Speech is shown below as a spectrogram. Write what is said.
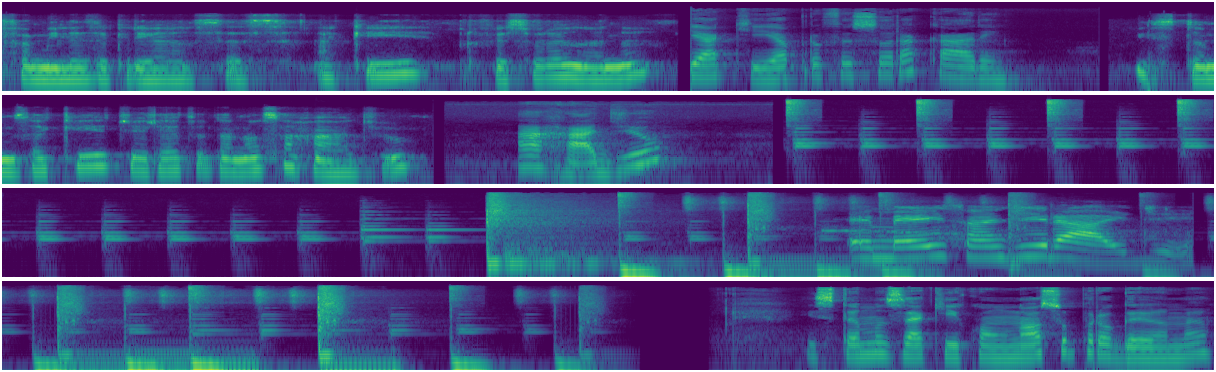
famílias e crianças. Aqui, professora Ana. E aqui a professora Karen. Estamos aqui direto da nossa rádio. A rádio Emei Sandiraide. Estamos aqui com o nosso programa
